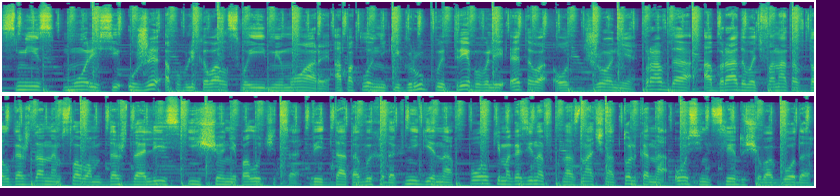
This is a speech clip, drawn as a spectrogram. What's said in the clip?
Смис Морриси уже опубликовал свои мемуары, а поклонники группы требовали этого от Джонни. Правда, обрадовать фанатов долгожданным словом «дождались» еще не получится, ведь дата выхода книги на полке магазинов назначена только на осень следующего года.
